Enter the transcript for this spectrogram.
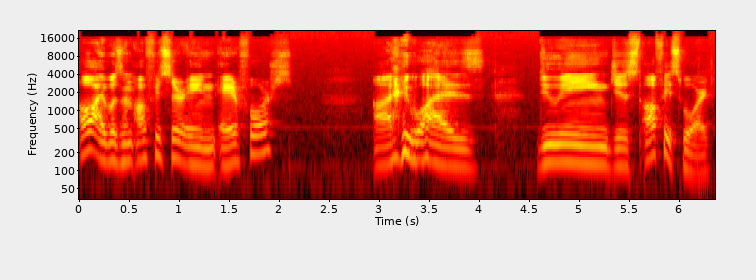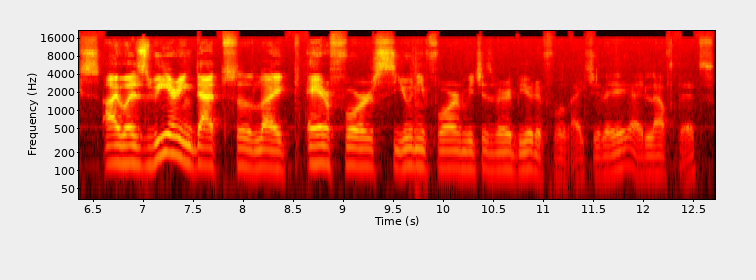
Oh, I was an officer in Air Force. I was doing just office works. I was wearing that uh, like Air Force uniform, which is very beautiful. Actually, I loved it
